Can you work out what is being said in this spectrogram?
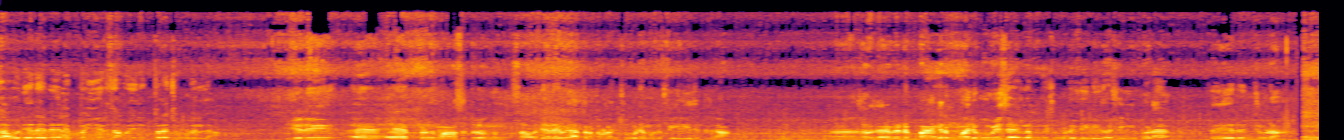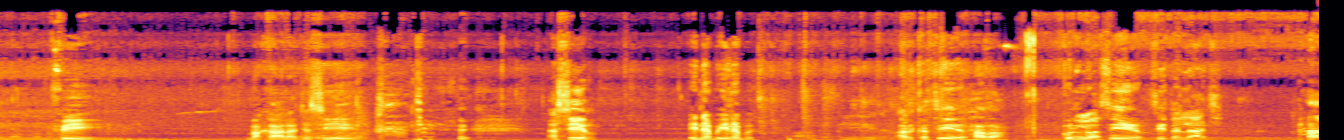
സൗദി അറേബ്യയിൽ ഇപ്പോൾ ഈ ഒരു സമയത്ത് ഇത്ര ചൂടില്ല ഈ ഒരു ഏഹ്, ഏപ്രിൽ മാസത്തിലൊന്നും സൗദി അറേബ്യയിൽ അത്രത്തോളം ചൂട് നമുക്ക് ഫീൽ ചെയ്തിട്ടില്ല ഏഹ്, സൗദി അറേബ്യയുടെ ഭയങ്കര മരുഭൂമി സൈഡിൽ നമുക്ക് ചൂട് ഫീൽ ചെയ്തു പക്ഷേ ഇവിടെ പേരും ചൂടാണ് ഫീ ബക്കാല ജസീർ أسير إنب إنب الكثير هذا كله أسير في ثلاج ها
